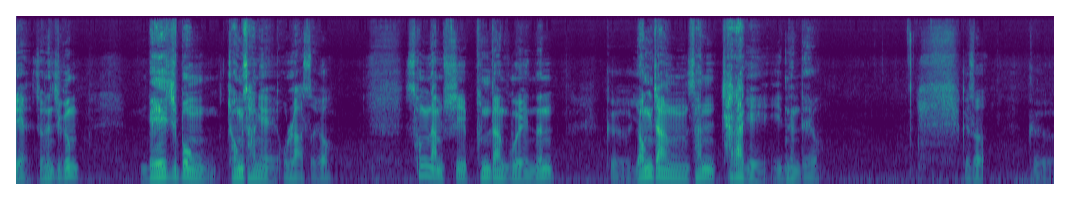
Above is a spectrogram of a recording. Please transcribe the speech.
예, 저는 지금 매지봉 정상에 올라왔어요. 성남시 분당구에 있는 그 영장산 자락에 있는데요. 그래서 그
